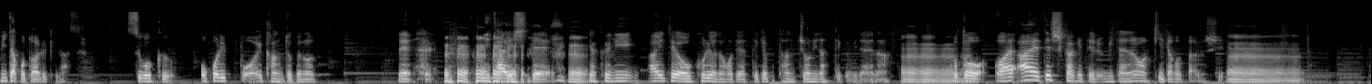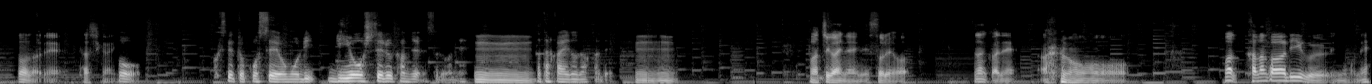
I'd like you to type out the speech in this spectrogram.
見たことある気がする。すごく怒りっぽい監督の、ね、に対して、うん逆に相手が怒るようなことやっていけば単調になっていくみたいな。ことを、ああえて仕掛けてるみたいなのは聞いたことあるし。うんうんうんうん。そうだね。確かに。そう。癖と個性をもう利利用してる感じじゃないそれはね。うんうん戦いの中で。うん。うんうん。間違いないね、それは。なんかね、あのーまあ、神奈川リーグにもね、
